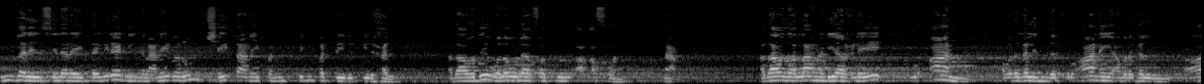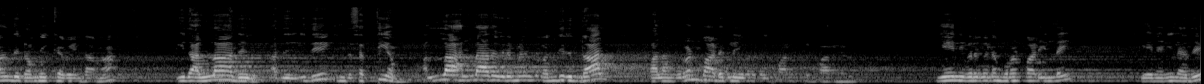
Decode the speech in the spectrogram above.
உங்களில் சிலரை தவிர நீங்கள் அனைவரும் ஷைத்தானை பண் பின்பற்றி இருப்பீர்கள் அதாவது உலவுல ஃபத்துல் அஃபன் அதாவது அல்லாஹ் நடிகார்களே குர்ஆன் அவர்கள் இந்த குர்ஆனை அவர்கள் ஆழ்ந்து கவனிக்க வேண்டாமா? இது அல்லாது அது இது இந்த சத்தியம். அல்லாஹ் அல்லாதவிடமிருந்து வந்திருந்தால் பல முரண்பாடுகளை இவர்கள் பார்த்திருப்பார்கள். ஏன் இவர்களிடம் முரண்பாடு இல்லை? ஏனெனில் அது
